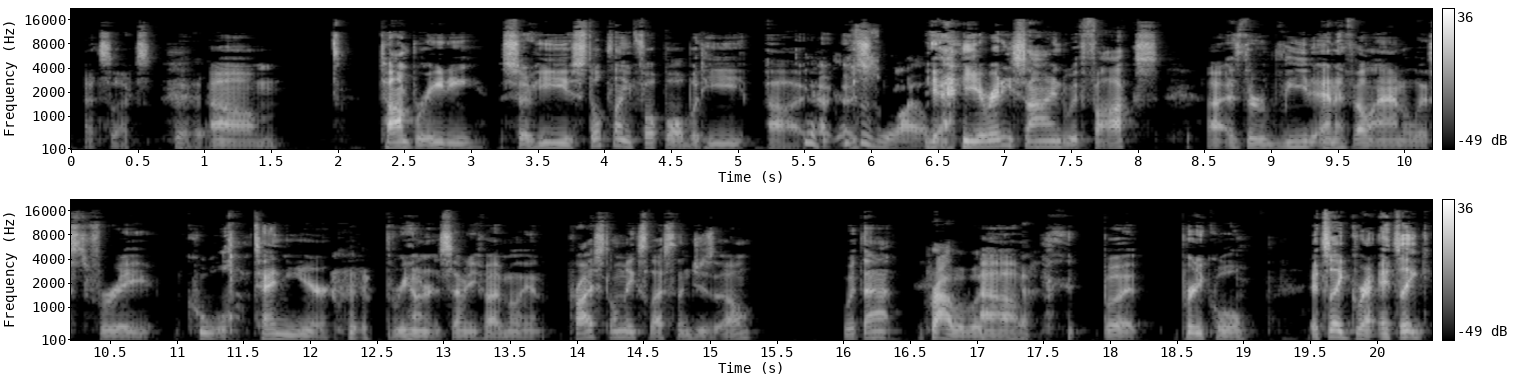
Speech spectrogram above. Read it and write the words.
that sucks. um, Tom Brady. So he's still playing football, but he uh, yeah, this is wild. Yeah, he already signed with Fox uh, as their lead NFL analyst for a cool ten year, three hundred seventy five million. Probably still makes less than Gisele with that. Probably, um, yeah. but pretty cool. It's like it's like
